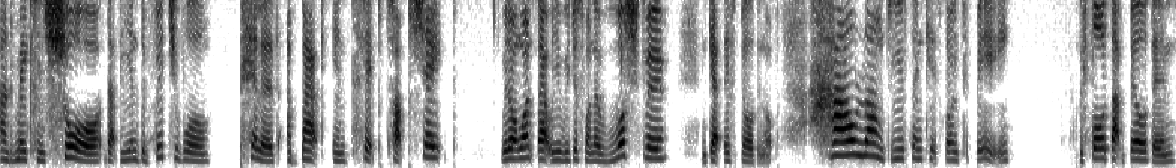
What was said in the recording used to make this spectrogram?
and making sure that the individual pillars are back in tip top shape. We don't want that. We, just want to rush through and get this building up. How long do you think it's going to be before that building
